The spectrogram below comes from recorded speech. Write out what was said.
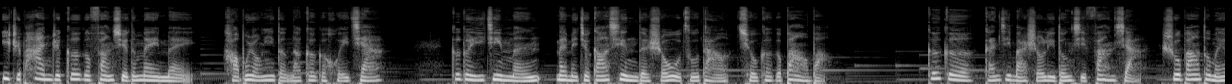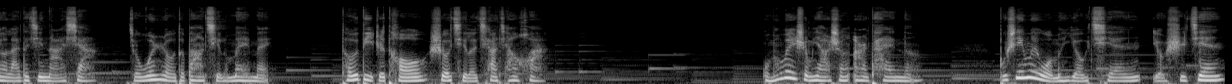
一直盼着哥哥放学的妹妹，好不容易等到哥哥回家，哥哥一进门，妹妹就高兴的手舞足蹈，求哥哥抱抱。哥哥赶紧把手里东西放下，书包都没有来得及拿下，就温柔的抱起了妹妹，头抵着头说起了悄悄话。我们为什么要生二胎呢？不是因为我们有钱有时间，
